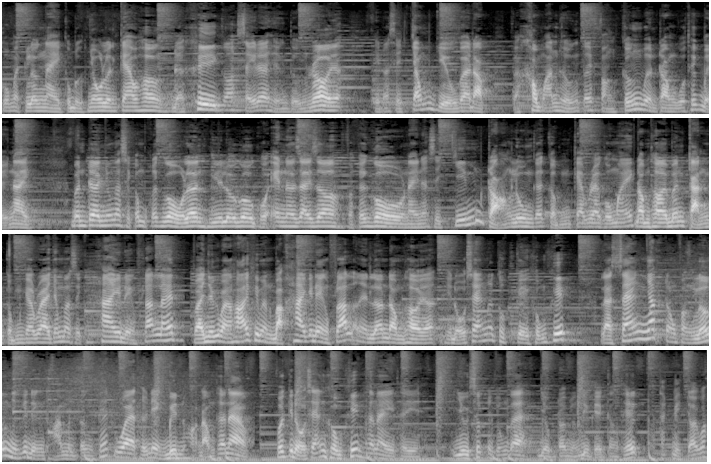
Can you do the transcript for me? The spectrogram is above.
của mặt lưng này cũng được nhô lên cao hơn để khi có xảy ra hiện tượng rơi thì nó sẽ chống chịu va đập và không ảnh hưởng tới phần cứng bên trong của thiết bị này. Bên trên chúng ta sẽ có một cái gồ lên ghi logo của Energizer và cái gồ này nó sẽ chiếm trọn luôn cái cụm camera của máy. Đồng thời bên cạnh cụm camera chúng ta sẽ có hai đèn flash led. Và như các bạn thấy, khi mình bật hai cái đèn flash này lên đồng thời thì độ sáng nó cực kỳ khủng khiếp, là sáng nhất trong phần lớn những cái điện thoại mình từng test qua thử đèn pin hoạt động thế nào. Với cái độ sáng khủng khiếp thế này thì dư sức cho chúng ta dùng trong những điều kiện cần thiết. Tắt biệt chói quá.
